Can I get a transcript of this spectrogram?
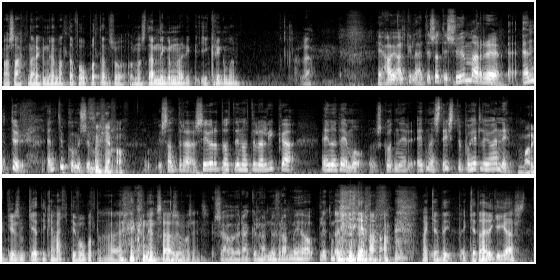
maður saknar einhvern veginn alltaf fókbóltans og, og stemningunar í, í kringum hann. Já, já, algjörlega, þetta er svolítið sumar eh, endur, endur komið sumar. Já Sandra Sigurðardóttir náttúrulega líka eina af þeim og skotnir einna stýst upp og hillu hjá henni. Margir sem get ekki hægt í fókbalta það er einhvern veginn sagða suma sinns Sjáum við Rækjul Hönnu frammi hjá Blítum Já, það geta get ekki gæst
